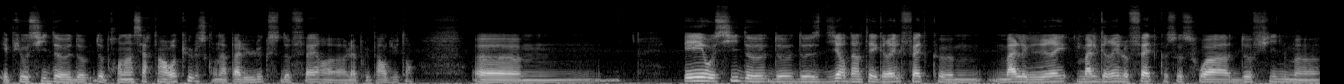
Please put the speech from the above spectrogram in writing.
et puis aussi de, prendre un certain recul, ce qu'on n'a pas le luxe de faire la plupart du temps. et aussi de, se dire d'intégrer le fait que malgré, malgré le fait que ce soit deux films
